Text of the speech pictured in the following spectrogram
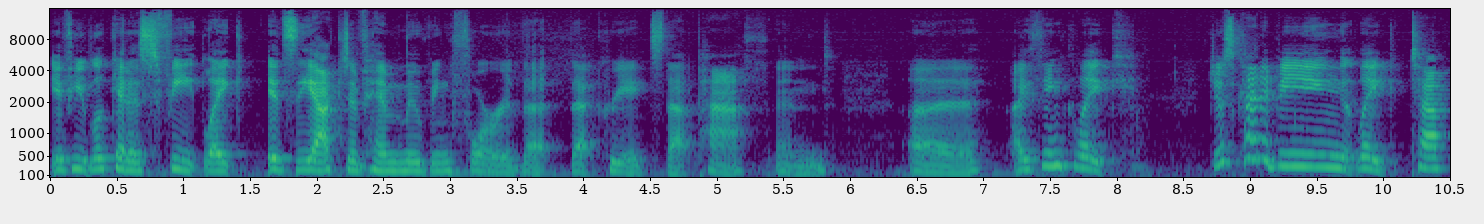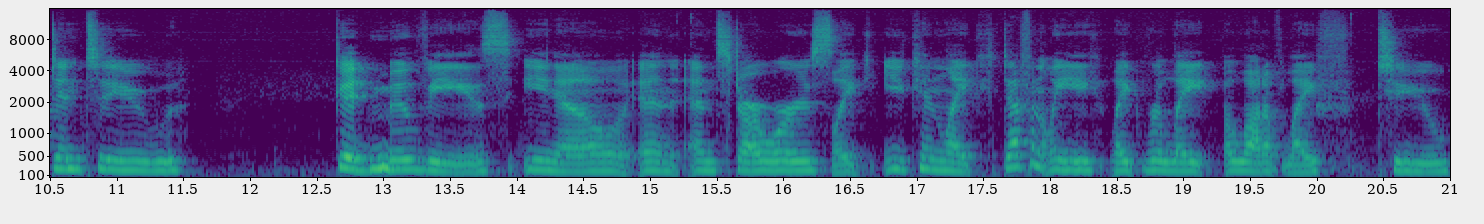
if you look at his feet, like it's the act of him moving forward that that creates that path, and uh, I think like just kind of being like tapped into good movies, you know, and and Star Wars, like you can like definitely like relate a lot of life to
